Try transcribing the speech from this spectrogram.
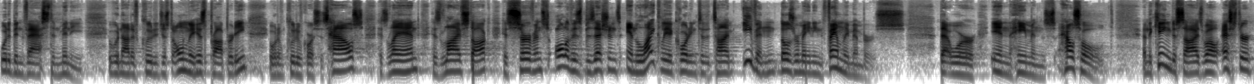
would have been vast and many. It would not have included just only his property, it would include, of course, his house, his land, his livestock, his servants, all of his possessions, and likely, according to the time, even those remaining family members that were in Haman's household. And the king decides, well, Esther,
